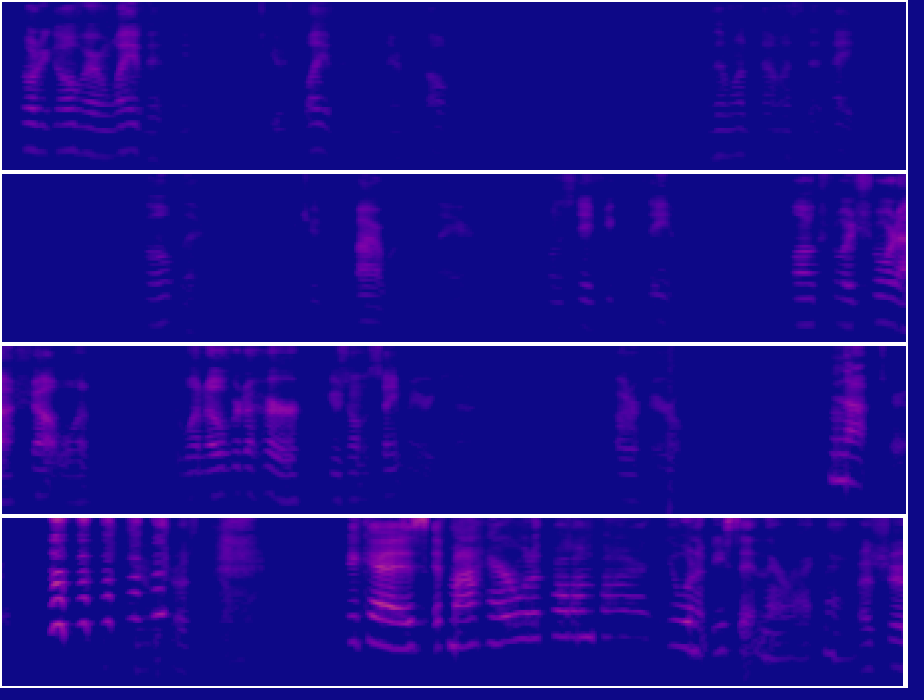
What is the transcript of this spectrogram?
I told her to go over and wave at me. She was waving. I never saw her. Uh, but then one time I said, "Hey, I'm gonna go over there. I'm gonna shoot fireworks in the air. I want to see if you can see them." Long story short, I shot one. It went over to her. She was on the St. Mary's side. Got her hair on fire. Not because if my hair would have caught on fire, you wouldn't be sitting there right now. That's true.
